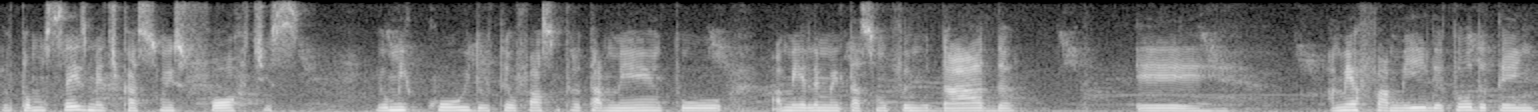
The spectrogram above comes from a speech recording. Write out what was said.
Eu tomo seis medicações fortes. Eu me cuido, eu faço tratamento, a minha alimentação foi mudada. É, a minha família toda tem,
